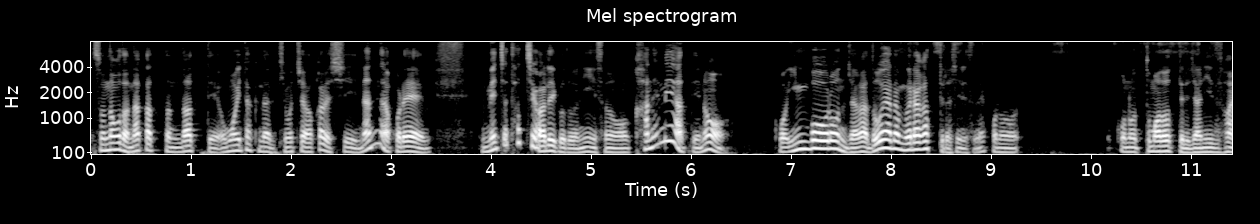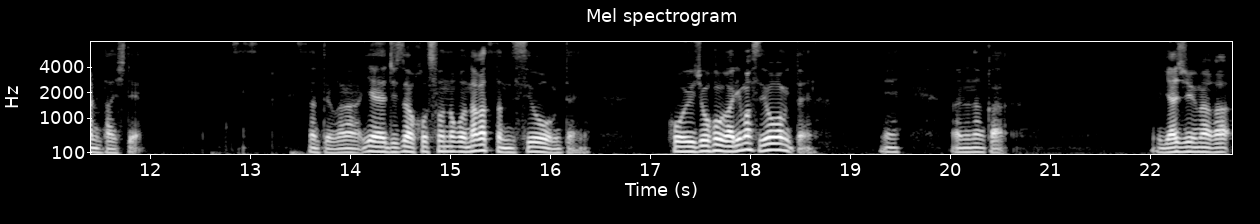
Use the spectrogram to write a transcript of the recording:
そんなことはなかったんだって思いたくなる気持ちはわかるしなんならこれめっちゃタッチが悪いことにその金目当てのこう陰謀論者がどうやら群がってるらしいんですね。このこの戸惑ってるジャニーズファンに対して。なんていうかな。いや実はそんなことなかったんですよみたいな。こういう情報がありますよみたいな。ね。あのなんか野獣馬が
